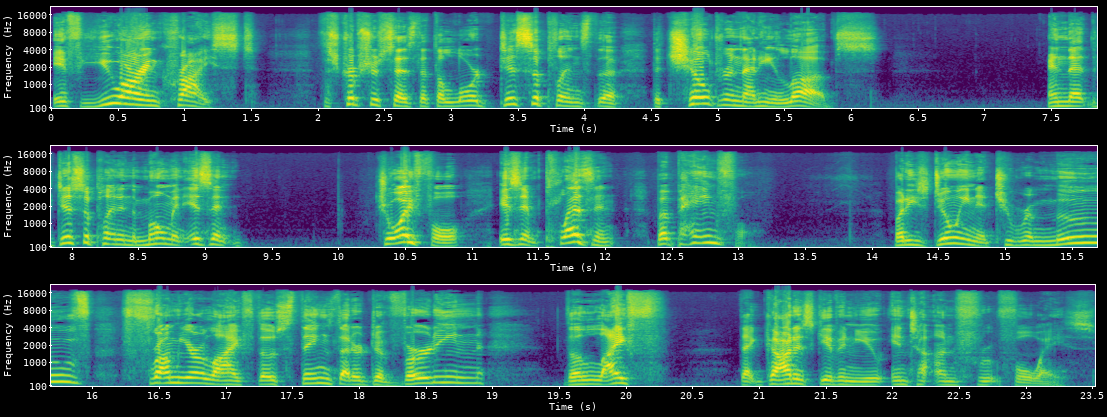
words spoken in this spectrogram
if you are in Christ, the scripture says that the Lord disciplines the, the children that he loves. And that the discipline in the moment isn't joyful, isn't pleasant, but painful. But he's doing it to remove from your life those things that are diverting the life that God has given you into unfruitful ways.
